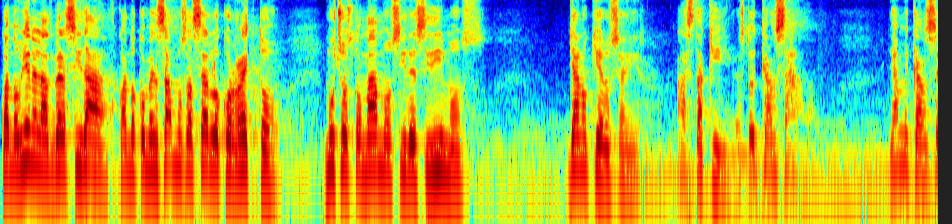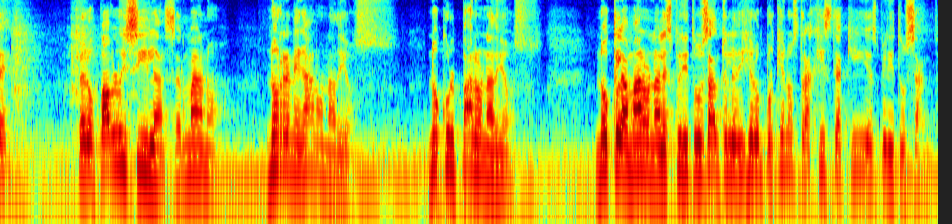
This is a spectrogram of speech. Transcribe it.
cuando viene la adversidad, cuando comenzamos a hacer lo correcto, muchos tomamos y decidimos, ya no quiero seguir, hasta aquí, estoy cansado, ya me cansé. Pero Pablo y Silas, hermano, no renegaron a Dios, no culparon a Dios, no clamaron al Espíritu Santo y le dijeron, ¿por qué nos trajiste aquí, Espíritu Santo?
